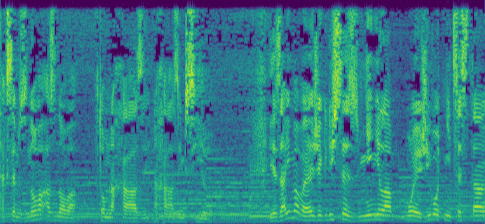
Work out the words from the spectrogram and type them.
tak jsem znova a znova v tom nachází, nacházím sílu. Je zajímavé, že když se změnila moje životní cesta,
